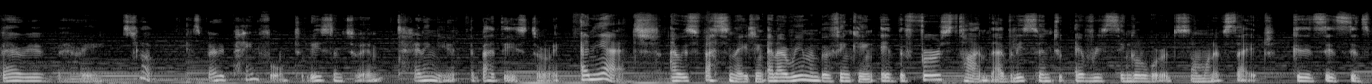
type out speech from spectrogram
very, very slow. It's very painful to listen to him telling you about this story. And yet, I was fascinating. And I remember thinking, it's the first time that I've listened to every single word someone has said. Because it's, it's, it's,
